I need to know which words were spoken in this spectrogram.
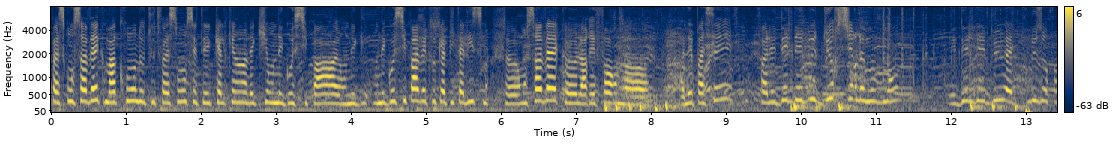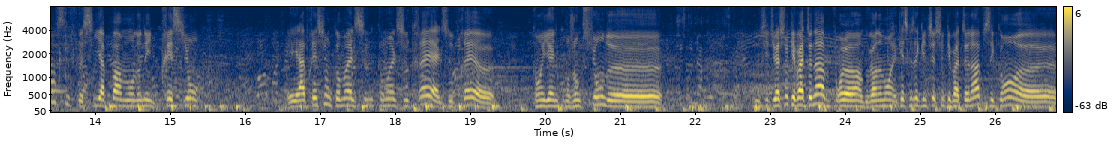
parce qu'on savait que Macron, de toute façon, c'était quelqu'un avec qui on négocie pas, on, on négocie pas avec le capitalisme. Euh, on savait que la réforme allait passer. Il fallait dès le début durcir le mouvement et dès le début être plus offensif. que s'il n'y a pas à un moment donné une pression Et la pression, comment elle se, comment elle se crée Elle se crée euh, quand il y a une conjonction de. Une situation qui n'est pas tenable pour un gouvernement. Et qu'est-ce que c'est qu'une situation qui n'est pas tenable? C'est quand euh,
